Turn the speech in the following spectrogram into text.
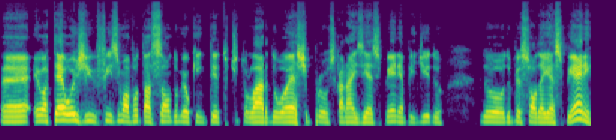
é, eu até hoje fiz uma votação do meu quinteto titular do Oeste para os canais ESPN, a pedido do, do pessoal da ESPN.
